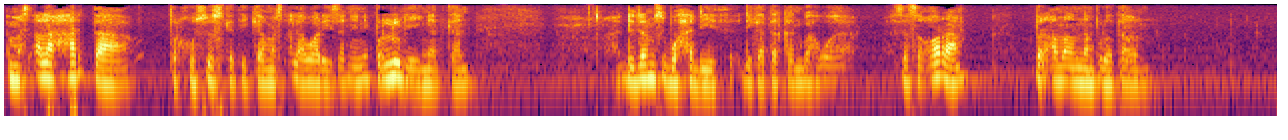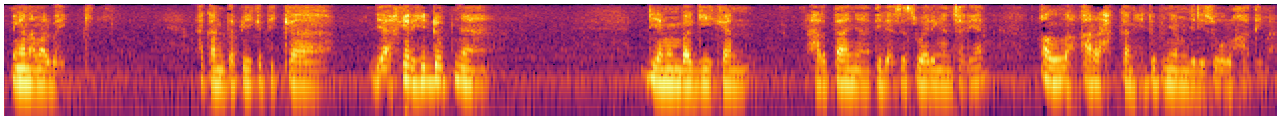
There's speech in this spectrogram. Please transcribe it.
masalah harta terkhusus ketika masalah warisan ini perlu diingatkan. Di dalam sebuah hadis dikatakan bahwa seseorang beramal 60 tahun dengan amal baik. Akan tapi ketika di akhir hidupnya dia membagikan hartanya tidak sesuai dengan syariat, Allah arahkan hidupnya menjadi su'ul khatimah.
